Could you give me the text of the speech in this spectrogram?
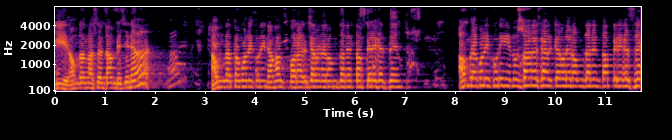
কি, রমজান মাসের দাম বেশি না? আমরা তো মনে করি নামাজ পড়ার কারণে রমজানের দাম বেড়ে গেছে। আমরা মনে করি রোজা রাখার কারণে রমজানের দাম বেড়ে গেছে।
